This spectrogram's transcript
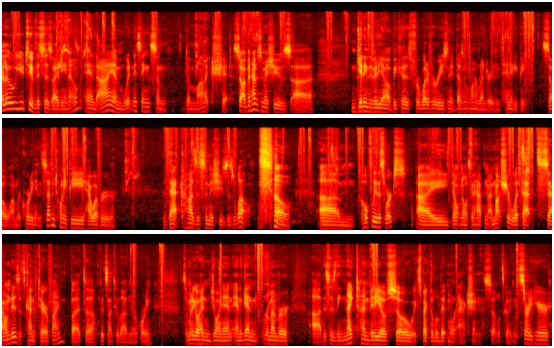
Hello YouTube, this is iDeNoh, and I am witnessing some demonic shit. So I've been having some issues uh, getting the video out because for whatever reason it doesn't want to render it in 1080p. So I'm recording it in 720p, however that causes some issues as well. So um, hopefully this works. I don't know what's going to happen. I'm not sure what that sound is. It's kind of terrifying, but uh, hopefully it's not too loud in the recording. So I'm going to go ahead and join in. And again, remember, uh, this is the nighttime video, so expect a little bit more action. So let's go ahead and get started here.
